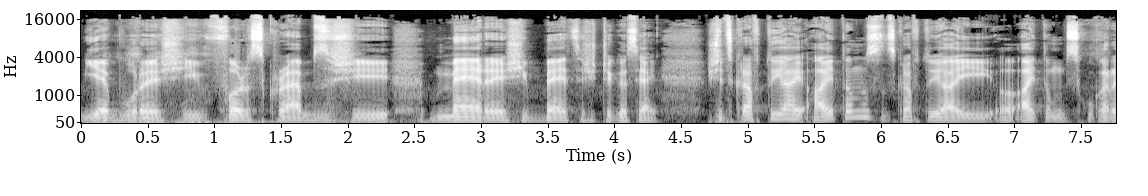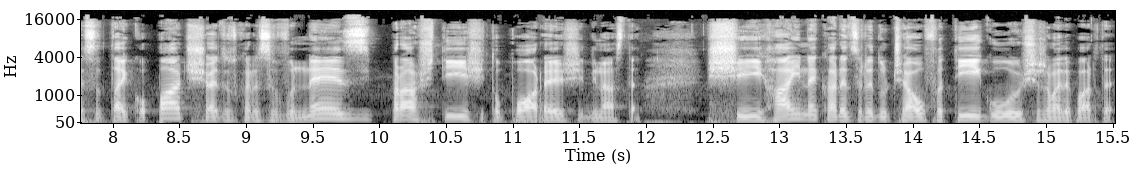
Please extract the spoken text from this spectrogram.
iepure și fur scraps și mere și bețe și ce găseai. Și îți craftuiai items, îți craftuiai uh, items cu care să tai copaci și items cu care să vânezi, praștii și topoare și din astea. Și haine care îți reduceau fatigue și așa mai departe.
